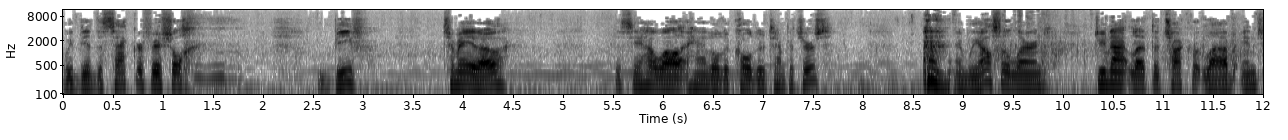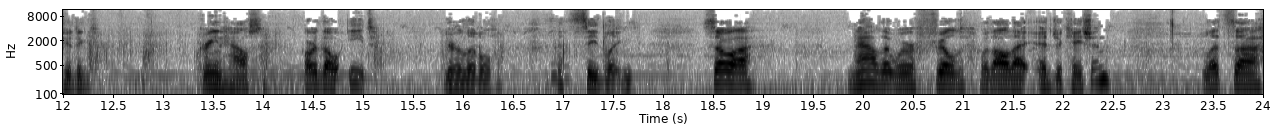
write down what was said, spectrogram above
We did the sacrificial beef tomato to see how well it handled the colder temperatures. and we also learned do not let the chocolate lab into the greenhouse or they'll eat your little seedlings. So uh, now that we're filled with all that education, let's, uh,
